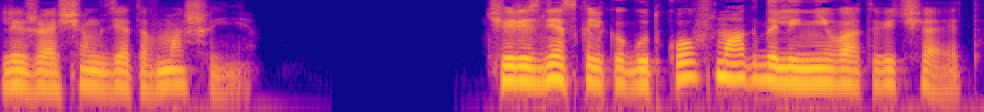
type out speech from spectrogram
лежащем где-то в машине. Через несколько гудков Магда лениво отвечает.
